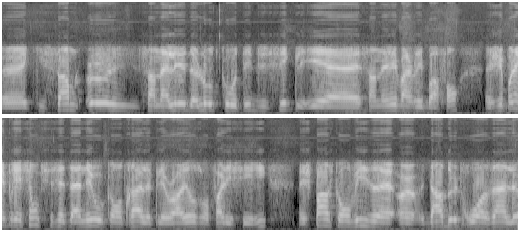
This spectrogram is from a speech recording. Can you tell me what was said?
euh, qui semblent, eux, s'en aller de l'autre côté du cycle et euh, s'en aller vers les bas-fonds. J'ai pas l'impression que c'est cette année, au contraire, que les Royals vont faire les séries. Mais je pense qu'on vise, dans 2-3 ans, là,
